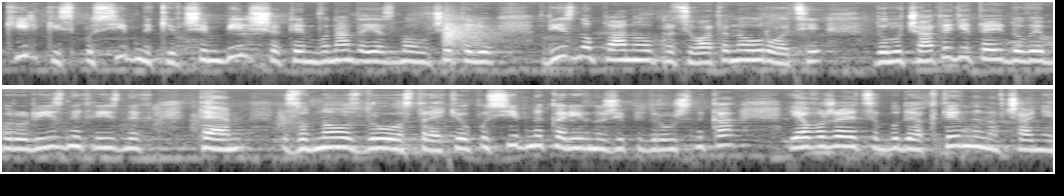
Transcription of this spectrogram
Кількість посібників чим більше, тим вона дає змогу вчителю різнопланово працювати на уроці, долучати дітей до вибору різних різних тем з одного, з другого, з третього посібника, рівно ж і підручника. Я вважаю, це буде активне навчання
